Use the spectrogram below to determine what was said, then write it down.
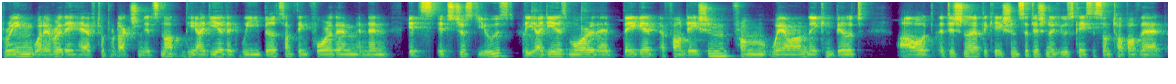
bring whatever they have to production. It's not the idea that we build something for them and then it's it's just used. The idea is more that they get a foundation from where on they can build out additional applications, additional use cases on top of that,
